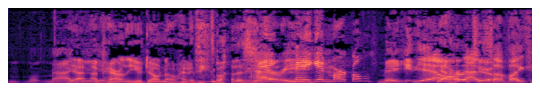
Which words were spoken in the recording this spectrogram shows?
Maggie. Yeah, apparently you don't know anything about this. Harry, Meghan Markle. Meghan, yeah, Yeah, all her that too. stuff. Like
